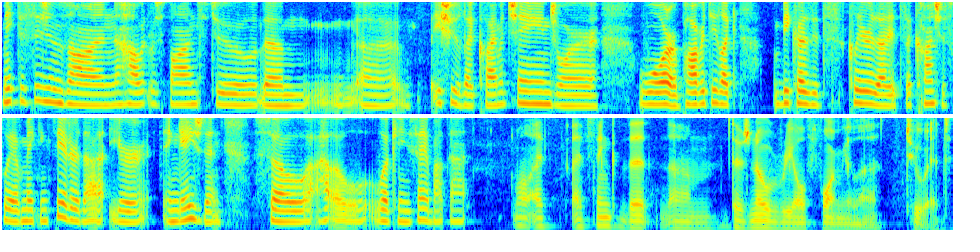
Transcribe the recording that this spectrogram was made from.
make decisions on how it responds to the um, uh, issues like climate change or war or poverty, like because it's clear that it's a conscious way of making theater that you're engaged in. So, how, what can you say about that? Well, I I think that um, there's no real formula to it.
